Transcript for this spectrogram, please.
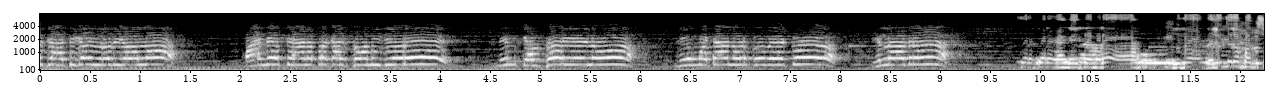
ನಾವು ಜಾತಿಗಳ ವಿರೋಧಿಗಳಲ್ಲ. ಮಾನ್ಯ ಜ್ಞಾನ ಪ್ರಕಾಶ್ ಸ್ವಾಮೀಜಿಯವರೇ, ನಿಮ್ ಕೆಲಸ ಏನು? ನೀವು ಮಠ ನೋಡ್ಕೋಬೇಕು. ಇಲ್ಲಾದ್ರೆ ಸರ್ಕಾರ ಹೆಂಗೈತೆ ಅಂದ್ರೆ ಇದು ದಲಿತರ ಪಕ್ಷ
